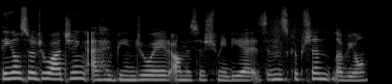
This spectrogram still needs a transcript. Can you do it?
thank you all so much for watching. I hope you enjoyed. All my social media is in the description. Love you all.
